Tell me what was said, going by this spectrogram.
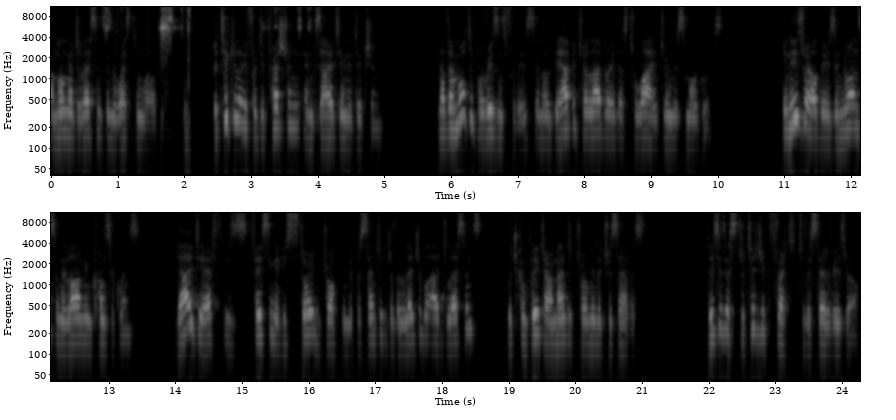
among adolescents in the Western world, particularly for depression, anxiety, and addiction. Now, there are multiple reasons for this, and I would be happy to elaborate as to why during the small groups. In Israel, there is a nuanced and alarming consequence. The IDF is facing a historic drop in the percentage of eligible adolescents which complete our mandatory military service. This is a strategic threat to the state of Israel.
